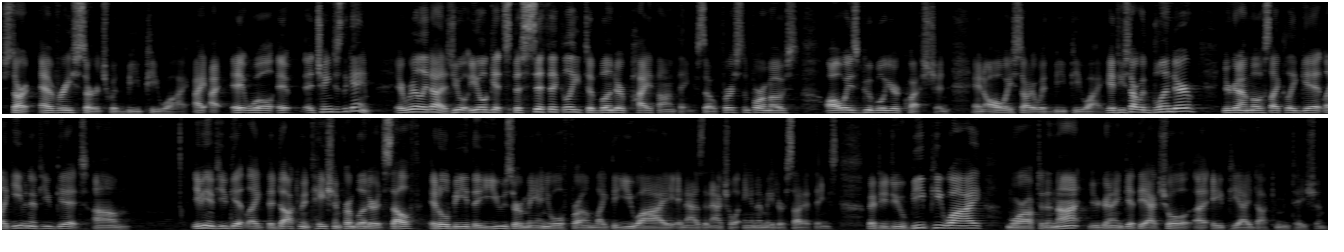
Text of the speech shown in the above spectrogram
start every search with BPY. I, I, it will, it, it, changes the game. It really does. You'll, you'll get specifically to Blender Python things. So first and foremost, always Google your question and always start it with BPY. If you start with Blender, you're gonna most likely get, like even if you get, um, even if you get like the documentation from Blender itself, it'll be the user manual from like the UI and as an actual animator side of things. But if you do BPY, more often than not, you're gonna get the actual uh, API documentation.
